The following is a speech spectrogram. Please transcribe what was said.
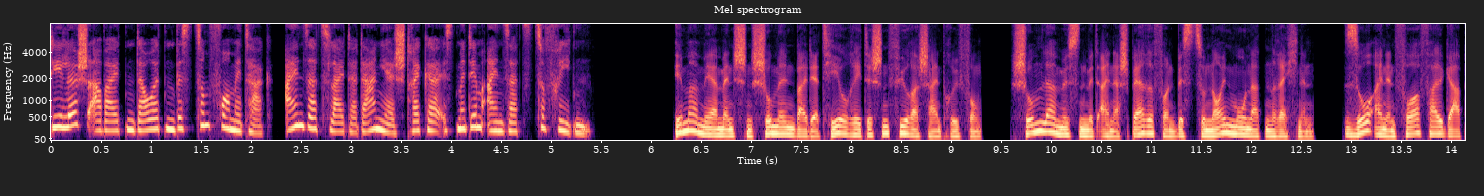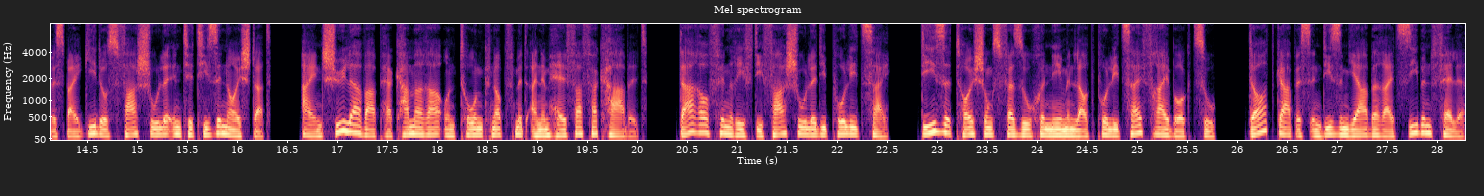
Die Löscharbeiten dauerten bis zum Vormittag. Einsatzleiter Daniel Strecker ist mit dem Einsatz zufrieden. Immer mehr Menschen schummeln bei der theoretischen Führerscheinprüfung. Schummler müssen mit einer Sperre von bis zu neun Monaten rechnen. So einen Vorfall gab es bei Guidos Fahrschule in Tittise Neustadt. Ein Schüler war per Kamera und Tonknopf mit einem Helfer verkabelt. Daraufhin rief die Fahrschule die Polizei. Diese Täuschungsversuche nehmen laut Polizei Freiburg zu. Dort gab es in diesem Jahr bereits sieben Fälle.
